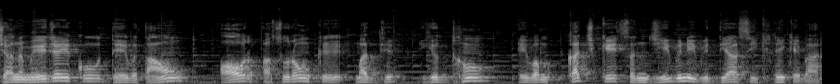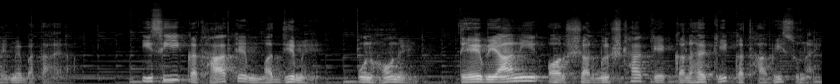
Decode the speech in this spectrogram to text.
जनमेजय को देवताओं और असुरों के मध्य युद्धों एवं कच के संजीवनी विद्या सीखने के बारे में बताया। इसी कथा के मध्य में उन्होंने देवयानी और शर्मिष्ठा के कलह की कथा भी सुनाई।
